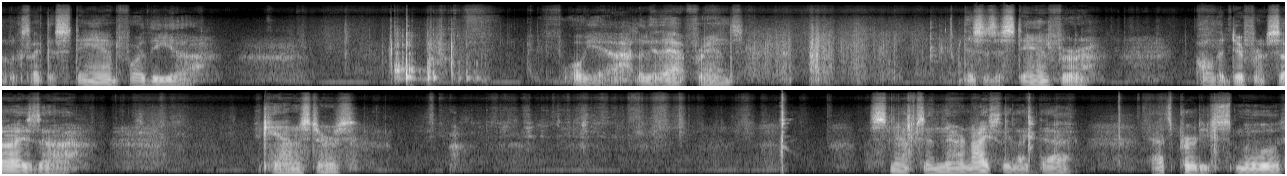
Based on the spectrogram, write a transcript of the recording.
It looks like a stand for the. Uh... Oh yeah, look at that, friends. This is a stand for all the different size uh, canisters. Snaps in there nicely like that. That's pretty smooth.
